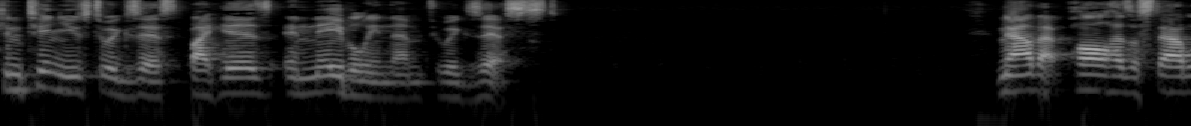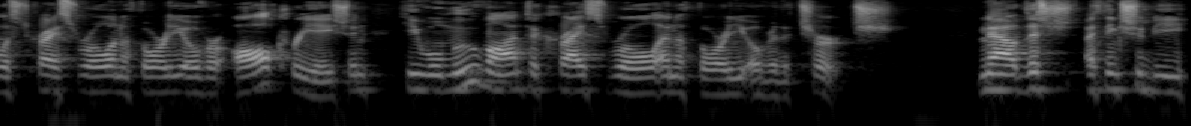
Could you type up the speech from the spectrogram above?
continues to exist by his enabling them to exist. Now that Paul has established Christ's role and authority over all creation, he will move on to Christ's role and authority over the church. Now, this, I think, should be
